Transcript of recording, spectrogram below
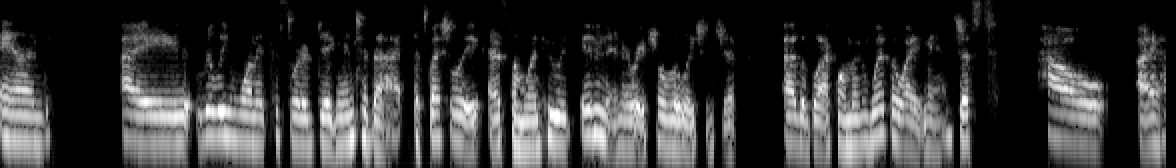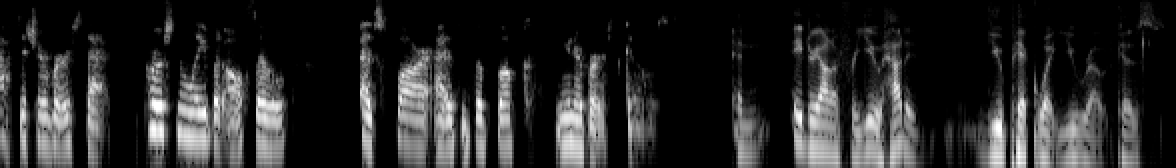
And I really wanted to sort of dig into that, especially as someone who is in an interracial relationship as a Black woman with a white man, just how I have to traverse that personally, but also as far as the book universe goes. And Adriana, for you, how did you pick what you wrote? Because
